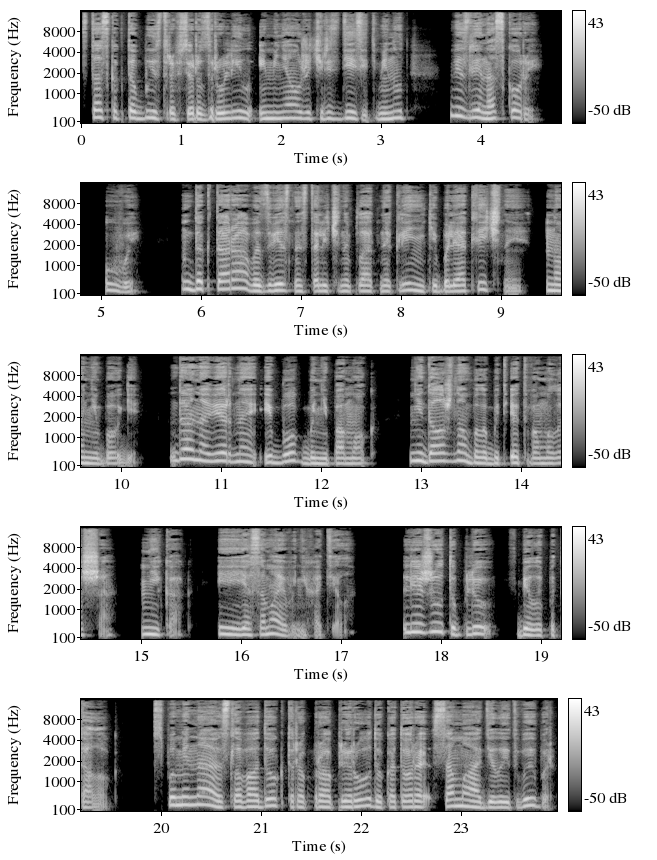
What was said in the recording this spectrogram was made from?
Стас как-то быстро все разрулил, и меня уже через 10 минут везли на скорой. Увы. Доктора в известной столичной платной клинике были отличные, но не боги. Да, наверное, и бог бы не помог. Не должно было быть этого малыша. Никак. И я сама его не хотела. Лежу, туплю в белый потолок. Вспоминаю слова доктора про природу, которая сама делает выбор,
